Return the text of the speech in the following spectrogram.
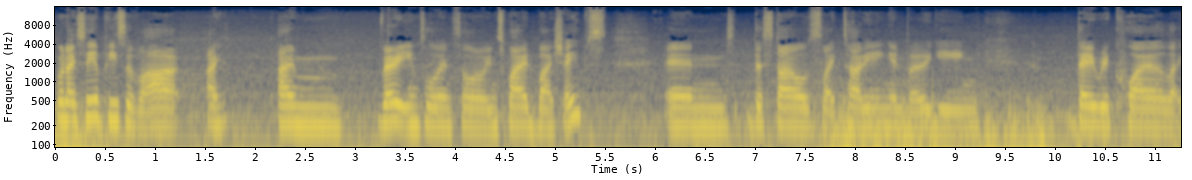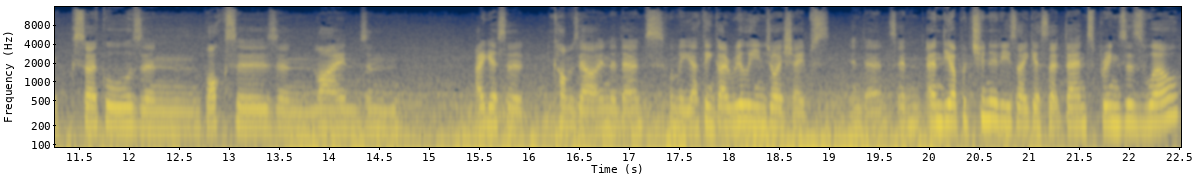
when I see a piece of art, I I'm very influenced or inspired by shapes and the styles like tutting and voguing they require like circles and boxes and lines and I guess it comes out in the dance for me. I think I really enjoy shapes in dance and, and the opportunities I guess that dance brings as well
